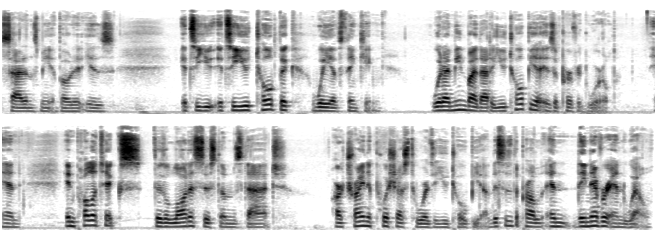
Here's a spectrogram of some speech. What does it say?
saddens me about it is it's a it's a utopic way of thinking. What I mean by that, a utopia is a perfect world. And in politics, there's a lot of systems that are trying to push us towards a utopia. This is the problem, and they never end well.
